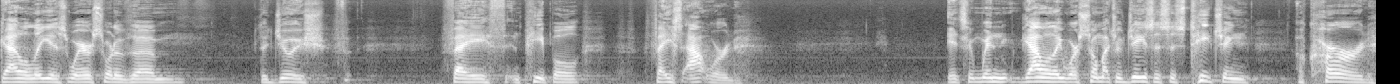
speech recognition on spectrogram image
Galilee is where sort of the, the Jewish faith and people face outward. It's when Galilee where so much of Jesus' teaching occurred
